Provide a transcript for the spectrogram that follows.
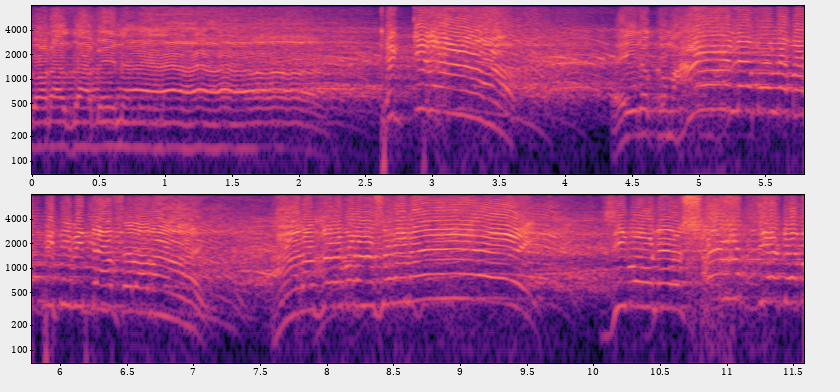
করা যাবে না। এইরকম রকম পৃথিবীতে আছে নাই। আর জীবনের সব দেব।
